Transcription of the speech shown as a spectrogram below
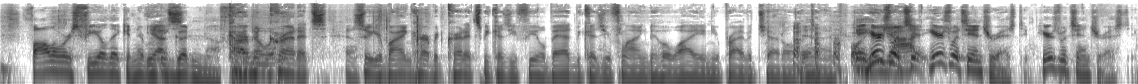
followers feel they can never Yes. be good enough. Carbon credits. So you're buying carbon credits because you feel bad because you're flying to Hawaii in your private jet all the time. Okay, here's what's here's what's interesting. Here's what's interesting.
